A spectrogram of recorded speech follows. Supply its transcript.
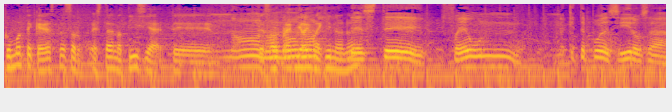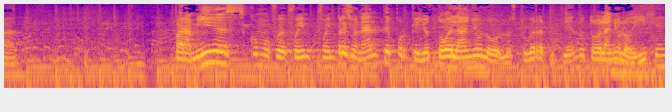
¿Cómo te quedó esta, esta noticia? Te, No, te sorprendió, no, no. imagino, ¿no? Este fue un ¿qué te puedo decir? O sea, para mí es como fue fue fue impresionante porque yo todo el año lo, lo estuve repitiendo, todo el año lo dije.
